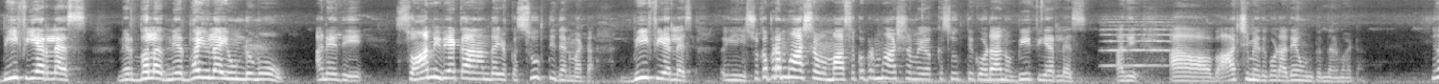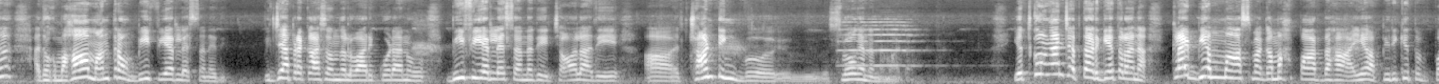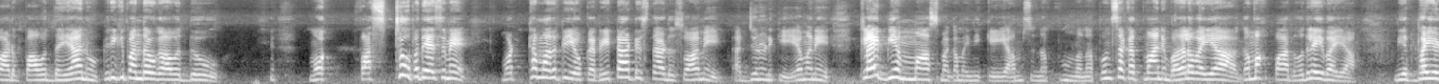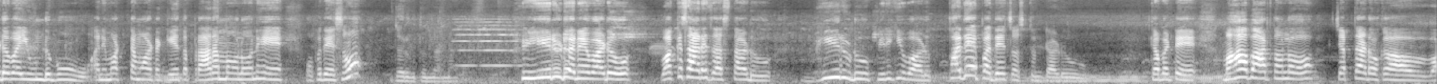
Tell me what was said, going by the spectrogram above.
బీ ఫియర్లెస్ నిర్భల నిర్భయులై ఉండుము అనేది స్వామి వివేకానంద యొక్క సూక్తి ఇదనమాట బీ ఫియర్లెస్ ఈ సుఖబ్రహ్మాశ్రమం మా సుఖబ్రహ్మాశ్రమం యొక్క సూక్తి కూడాను బీ ఫియర్లెస్ అది ఆ ఆర్చి మీద కూడా అదే ఉంటుందన్నమాట. ఆ, అదొక మహామంత్రం బీ ఫియర్లెస్ అనేది. విద్యాప్రకాశందుల వారికి కూడాను బీ ఫియర్లెస్ అన్నది చాలా అది చాంటింగ్ స్లోగన్ అన్నమాట. ఎత్తుకోగానే చెప్తాడు గీతలో ఆయన క్లైబ్యమ్మాస్మ గమః పార్థ అయ్యా పిరికి పాడు పావద్దయ్యా నువ్వు పిరికి పందవు కావద్దు. ఫస్ట్ ఉపదేశమే. మొట్టమొదటి ఒక రిటార్ట్ ఇస్తాడు స్వామి అర్జునుడికి. ఏమని? క్లైబ్యం మాస్మగమనికి అంశ నపు నపుంసకత్వాన్ని వదలవయ్యా గమహపాద వదిలేవయ్యా నిర్భయుడవై ఉండుము అని మొట్టమొదటి గీత ప్రారంభంలోనే ఉపదేశం జరుగుతుందన్నమాట. వీరుడు అనేవాడు ఒకసారి చేస్తాడు భీరుడు పిరిగివాడు పదే పదే చస్తుంటాడు. కాబట్టి మహాభారతంలో చెప్తాడు ఒక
